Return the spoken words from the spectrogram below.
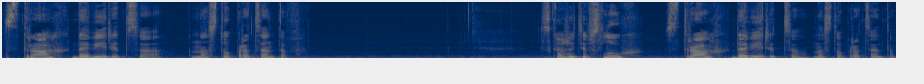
Страх довериться на 100%. Скажите вслух, страх довериться на 100%.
